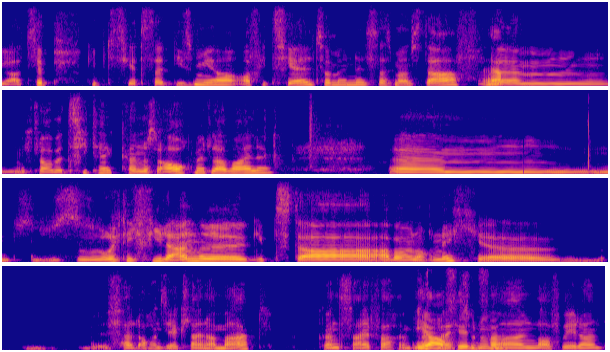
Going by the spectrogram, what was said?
ja, ZIP gibt es jetzt seit diesem Jahr offiziell zumindest, dass man es darf. Ja. Ähm, ich glaube, CTEC kann es auch mittlerweile. Ähm, so richtig viele andere gibt es da aber noch nicht. Äh, ist halt auch ein sehr kleiner Markt, ganz einfach im Vergleich ja, zu normalen Fall. Laufrädern.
